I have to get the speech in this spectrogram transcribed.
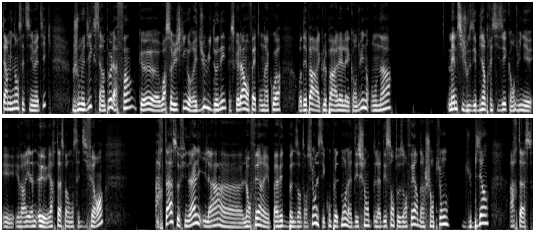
terminant cette cinématique je me dis que c'est un peu la fin que euh, War of King aurait dû lui donner. Parce que là en fait on a quoi? Au départ avec le parallèle avec Anduin on a même si je vous ai bien précisé qu'Anduin et, et, euh, Arthas c'est différent Arthas, au final, il a euh, l'enfer est pavé de bonnes intentions et c'est complètement la, descente aux enfers d'un champion du bien, Arthas.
